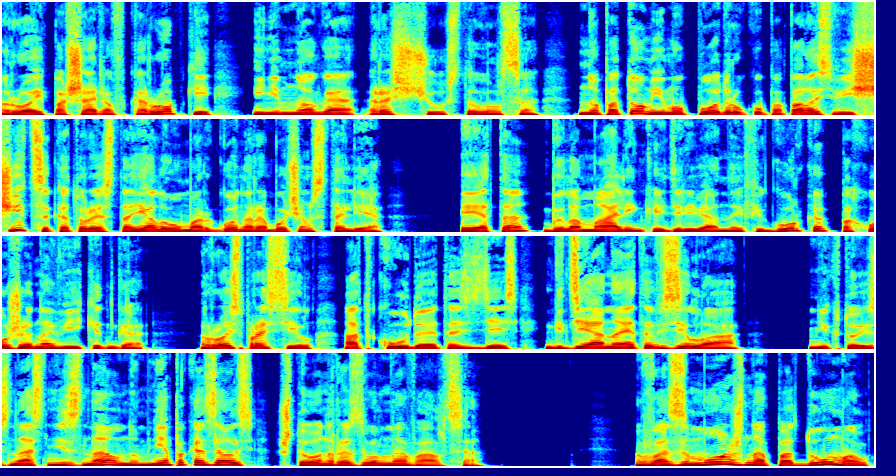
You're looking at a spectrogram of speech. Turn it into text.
Рой пошарил в коробке и немного расчувствовался, но потом ему под руку попалась вещица, которая стояла у Марго на рабочем столе. Это была маленькая деревянная фигурка, похожая на викинга. Рой спросил, откуда это здесь, где она это взяла. Никто из нас не знал, но мне показалось, что он разволновался. Возможно, подумал,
